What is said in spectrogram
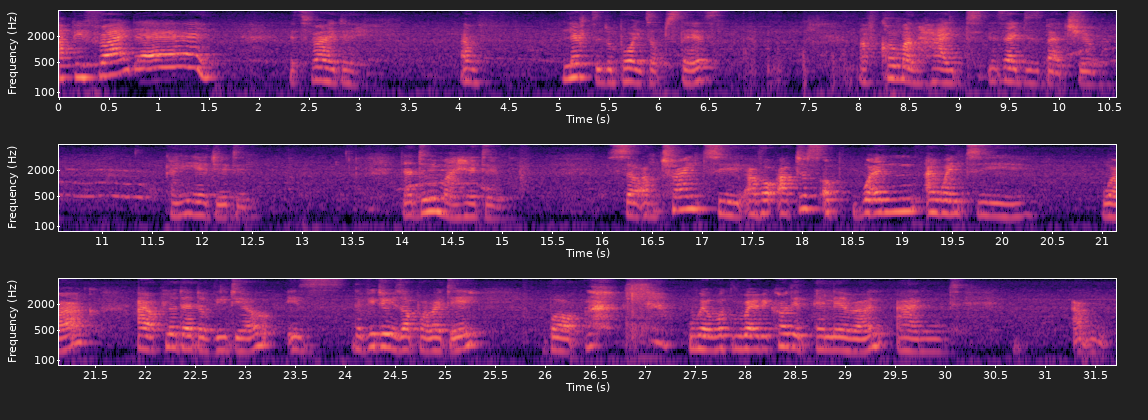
Happy Friday! It's Friday. I've left the boys upstairs. I've come and hide inside this bathroom. Can you hear Jaden? They're doing my head in. So I'm trying to, I've, I've just up, when I went to work, I uploaded a video. Is The video is up already but we're, we're recording earlier on and um,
